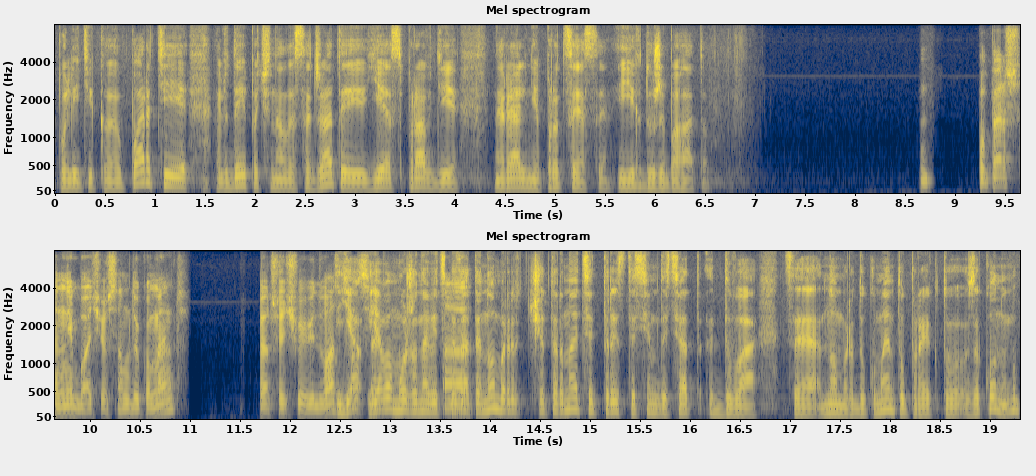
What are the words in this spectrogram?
політикою партії людей починали саджати. Є справді реальні процеси, і їх дуже багато. По-перше, не бачив сам документ. Перше чую від вас. Я, це. я вам можу навіть А. сказати номер 14372. Це номер документу проєкту закону. Ну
